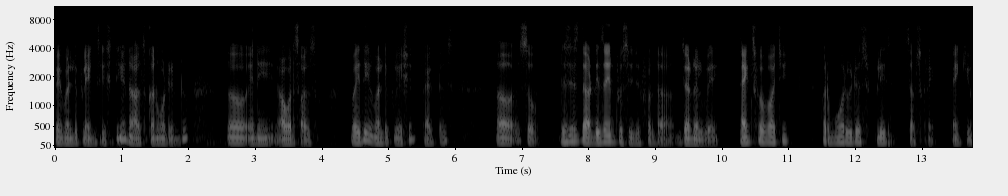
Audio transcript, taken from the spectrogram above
by multiplying 60 and also convert into uh, any hours also by the multiplication factors. Uh, so this is the design procedure for the journal bearing. Thanks for watching. For more videos, please subscribe. Thank you.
